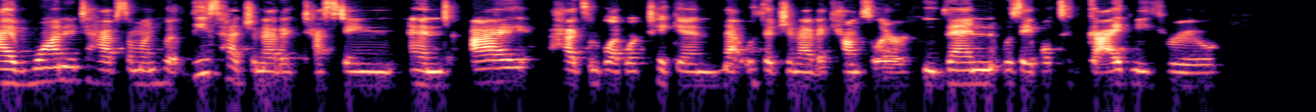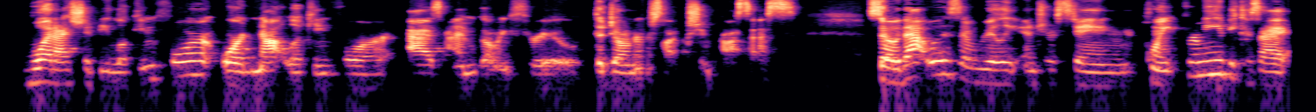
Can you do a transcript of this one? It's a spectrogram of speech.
I wanted to have someone who at least had genetic testing. And I had some blood work taken, met with a genetic counselor who then was able to guide me through what I should be looking for or not looking for as I'm going through the donor selection process. So that was a really interesting point for me because I,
